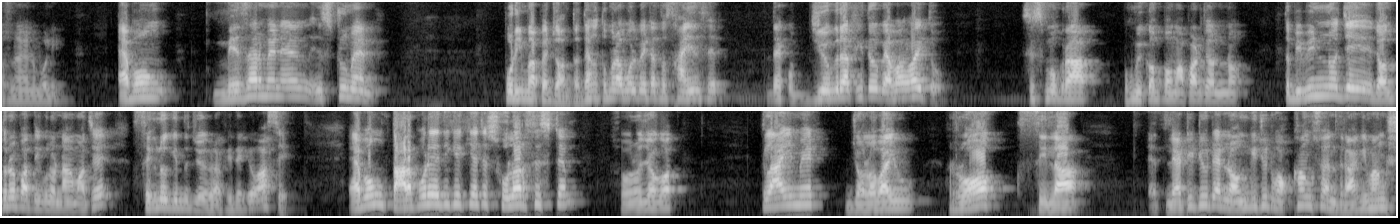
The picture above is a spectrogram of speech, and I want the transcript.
উষ্ণায়ন বলি, এবং মেজারমেন্ট অ্যান্ড ইনস্ট্রুমেন্ট পরিমাপের যন্ত্র। দেখো, তোমরা বলবে এটা তো সায়েন্সের দেখো জিওগ্রাফিতেও ব্যবহার হয় তো? সিসমোগ্রাফ ভূমিকম্প মাপার জন্য। তো বিভিন্ন যে যন্ত্রপাতিগুলো নাম আছে, সেগুলো কিন্তু জিওগ্রাফি থেকেও আসে। এবং তারপরে এদিকে কি আছে? সোলার সিস্টেম সৌরজগৎ ক্লাইমেট জলবায়ু রক শিলা ল্যাটিটিউড অ্যান্ড লঙ্গিটিউড অক্ষাংশ অ্যান্ড দ্রাঘিমাংশ,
